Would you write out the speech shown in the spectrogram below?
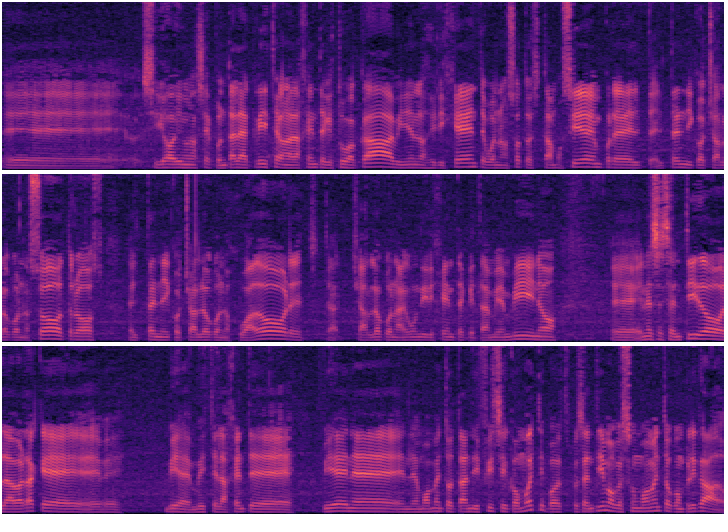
eh, si hoy, no sé, preguntarle a Cristian, a la gente que estuvo acá, vinieron los dirigentes, bueno, nosotros estamos siempre, el, técnico charló con nosotros, el técnico charló con los jugadores, charló con algún dirigente que también vino. Eh, en ese sentido, la verdad que bien, viste, la gente viene en el momento tan difícil como este, pues sentimos que es un momento complicado,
